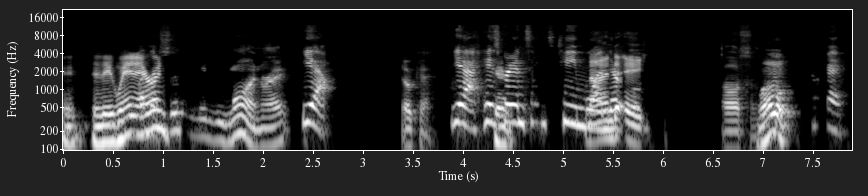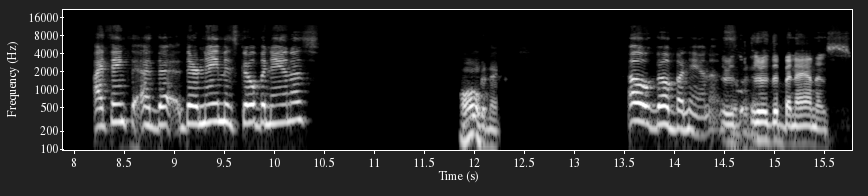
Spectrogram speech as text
Did they win, Aaron? I'm assuming right? Yeah, Okay, yeah. His Okay. grandson's team won. Nine to They're- eight. awesome. Whoa. Okay. I think th- uh, the, their name is Go Bananas. Oh, Bananas. Oh, the Bananas. They're, they're the bananas,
